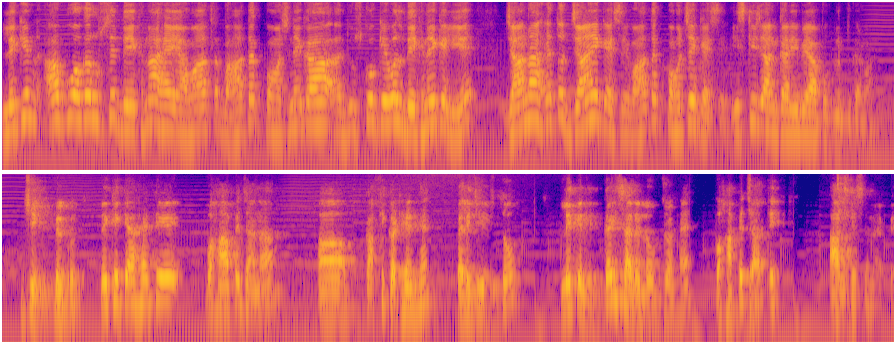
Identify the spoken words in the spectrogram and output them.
लेकिन अब वो अगर उससे देखना है या वहाँ वहाँ तक पहुँचने का, उसको केवल देखने के लिए जाना है तो जाए कैसे? वहाँ तक पहुँचे कैसे? इसकी जानकारी भी आप उपलब्ध करवाएँ। जी बिल्कुल। देखिए क्या है कि वहाँ पे जाना आ, काफ़ी कठिन है पहली चीज़ तो। लेकिन कई सारे लोग जो हैं वहाँ पे जाते हैं आज के समय पे।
